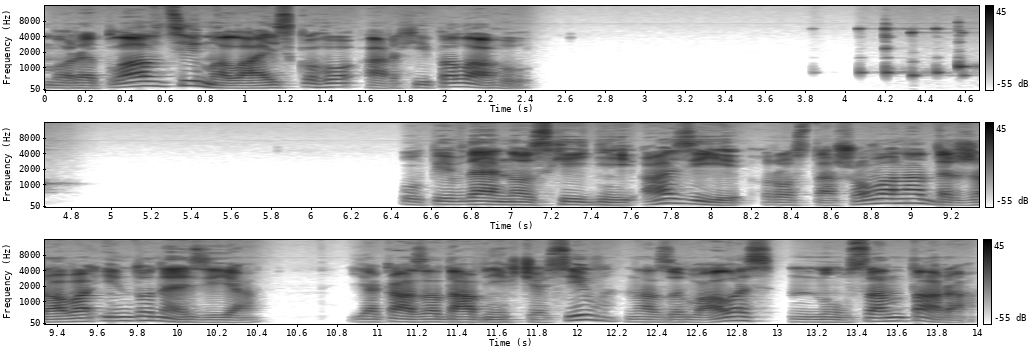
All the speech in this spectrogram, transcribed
Мореплавці Малайського архіпелагу. У Південно-Східній Азії розташована держава Індонезія, яка за давніх часів називалась Нусантара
